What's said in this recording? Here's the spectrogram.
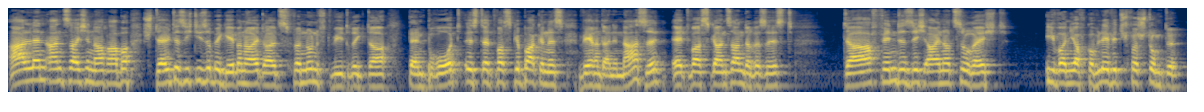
Allen Anzeichen nach aber stellte sich diese Begebenheit als vernunftwidrig dar, denn Brot ist etwas Gebackenes, während eine Nase etwas ganz anderes ist. Da finde sich einer zurecht. Iwan Jawkowlewitsch verstummte.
